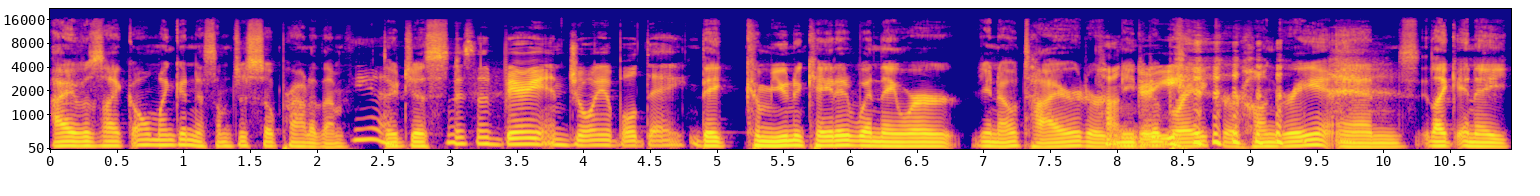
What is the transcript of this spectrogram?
I was like, oh my goodness, I'm just so proud of them. Yeah. They're just It was a very enjoyable day. they communicated when they were you know tired or needed a break or hungry, and like in a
